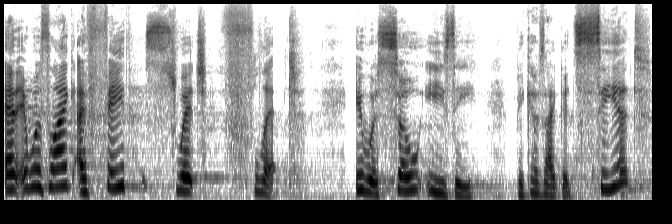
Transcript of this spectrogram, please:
And it was like a faith switch flipped. It was so easy because I could see it,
